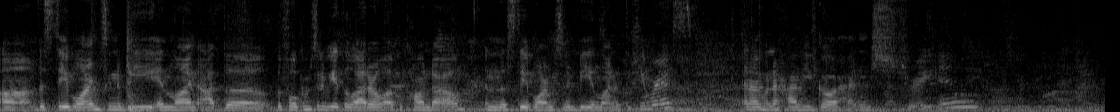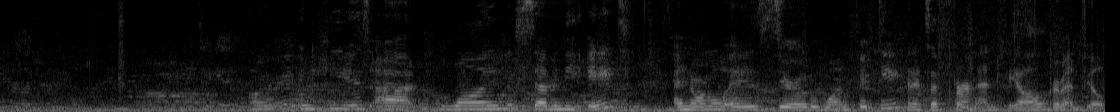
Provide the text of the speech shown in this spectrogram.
Um, the stable arm's gonna be in line at the, the fulcrum's gonna be at the lateral epicondyle, and the stable arm's gonna be in line with the humerus. And I'm gonna have you go ahead and straighten. All right, and he is at 178, and normal is 0 to 150 And it's a firm end feel. from end feel.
